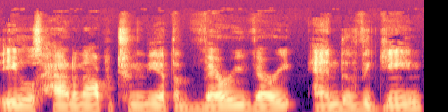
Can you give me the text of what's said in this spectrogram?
The Eagles had an opportunity at the very, very end of the game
